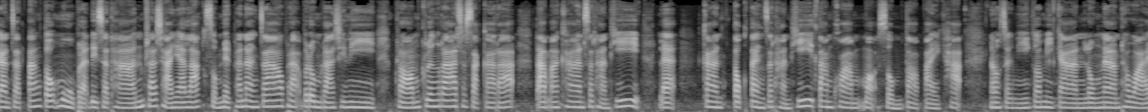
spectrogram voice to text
การจัดตั้งโต๊ะหมู่ประดิษฐาน พระฉายาลักษณ์สมเด็จพระนางเจ้าพระบรมราชินี พร้อมเครื่องราชสักการะ ตามอาคารสถานที่และ การตกแต่งสถานที่ตามความเหมาะสมต่อไปค่ะ นอกจากนี้ก็มีการลงนามถวาย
